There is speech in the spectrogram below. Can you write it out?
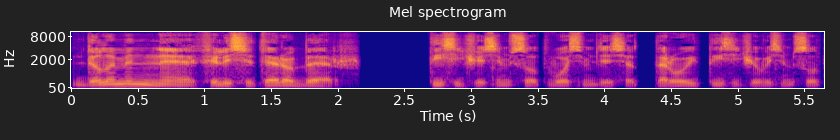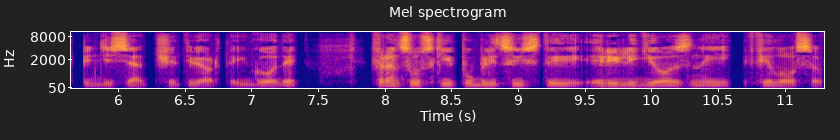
Деламенне Фелисите Робер, 1782-1854 годы, французский публицист и религиозный философ,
